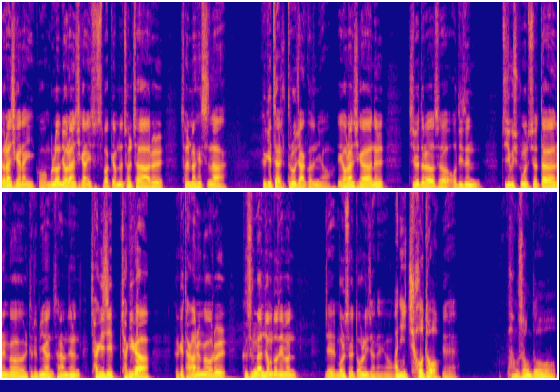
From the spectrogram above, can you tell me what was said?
11시간이 있고 물론 11시간 있을 수밖에 없는 절차를 설명했으나 그게 잘 들어오지 않거든요. 11시간을 집에 들어가서 어디든 뒤지고 싶은 걸 지었다는 걸 들으면 사람들은 자기 집, 자기가 그렇게 당하는 거를 그 순간 정도 되면 이제 머릿속에 떠올리잖아요. 아니 저도 예. 방송도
